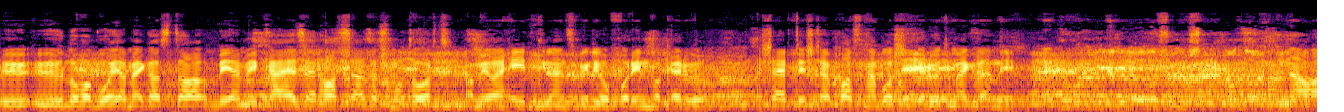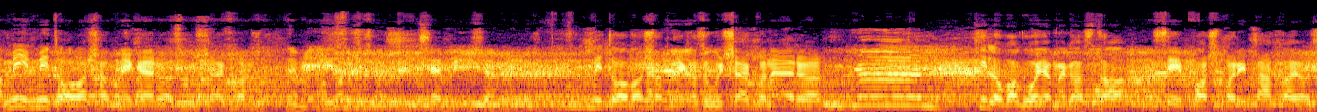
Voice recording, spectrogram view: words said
Ő, ő lovagolja meg azt a BMW K1600-as motort, ami olyan 7-9 millió forintba kerül. A sertéstebb hasznából sikerült megvenni? Nem olvas újságot. Na, mi, mit olvashatnék erről az újságban? Nem, biztos, hogy semmi, semmi. Mit olvashatnék az újságban erről? Ki lovagolja meg azt a szép vasparipát, Lajos?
